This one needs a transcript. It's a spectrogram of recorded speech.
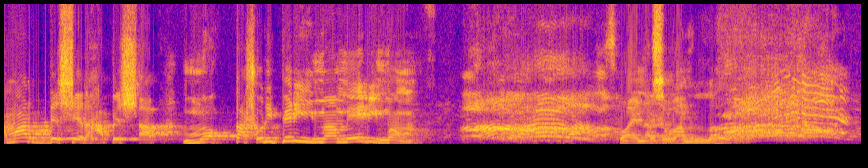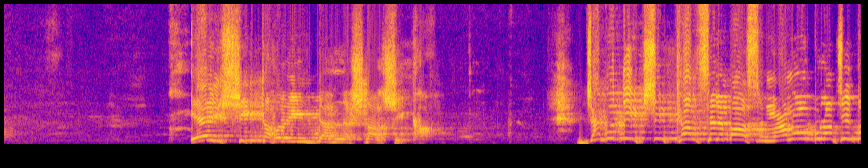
আমার দেশের হাফেজ সাহ মক্কা শরীফের ইমামের ইমাম। এই শিক্ষা হলো ইন্টারন্যাশনাল শিক্ষা। জাগতিক শিক্ষার সিলেবাস মানব রচিত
